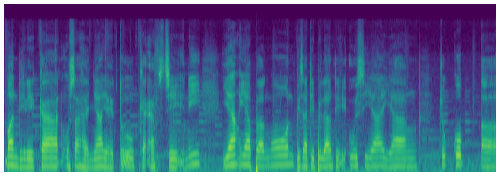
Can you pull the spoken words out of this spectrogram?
mendirikan usahanya yaitu KFC ini yang ia bangun bisa dibilang di usia yang cukup uh,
